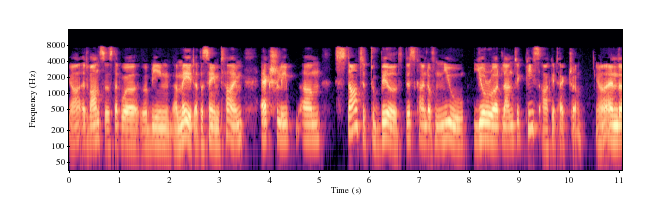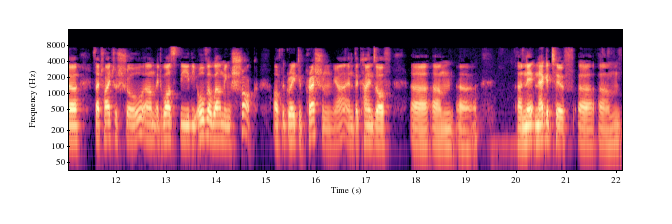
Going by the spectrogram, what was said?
yeah, advances that were being made at the same time actually um, started to build this kind of new Euro-Atlantic peace architecture. Yeah, and uh, as I tried to show, um, it was the the overwhelming shock of the Great Depression, yeah, and the kinds of uh, um, uh, uh, ne- negative uh, um,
